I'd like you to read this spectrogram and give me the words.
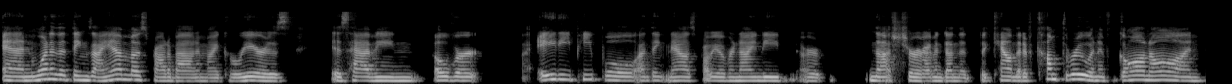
And one of the things I am most proud about in my career is is having over 80 people, I think now it's probably over 90 or not sure, I haven't done the, the count that have come through and have gone on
